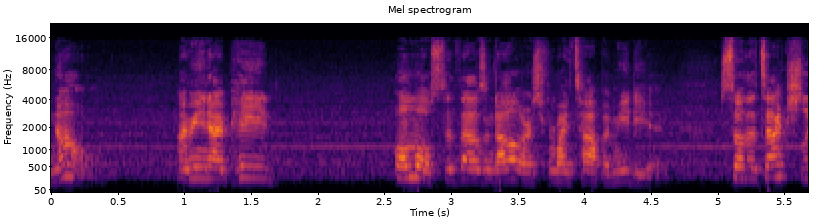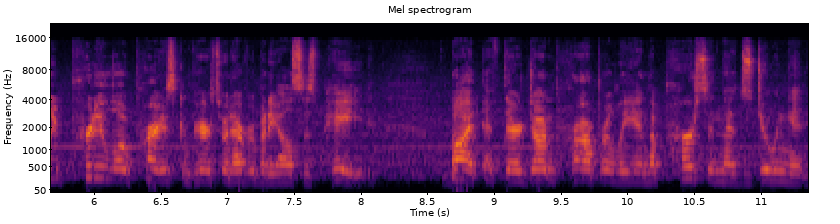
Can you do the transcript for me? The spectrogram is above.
No. I mean, I paid almost a $1,000 for my top immediate. So that's actually pretty low price compared to what everybody else has paid. But if they're done properly and the person that's doing it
